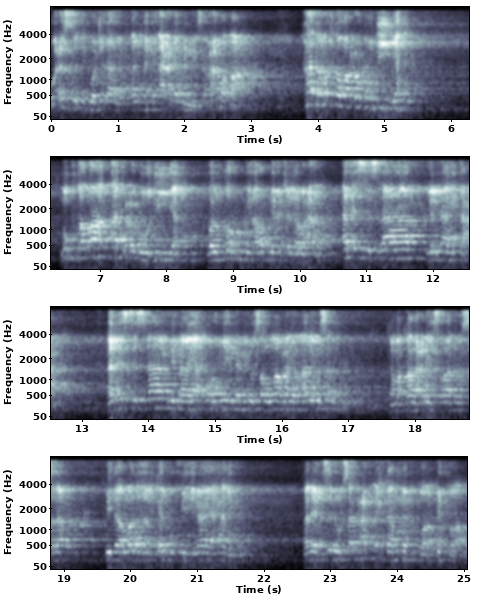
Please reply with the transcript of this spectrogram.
وعزتك وجلالك أنك أعلم مني سمعا وطاعة هذا مقتضى العبودية مقتضى العبودية والقرب إلى ربنا جل وعلا الاستسلام لله تعالى الاستسلام لما يأمر به النبي صلى الله عليه وآله وسلم. كما قال عليه الصلاة والسلام إذا ولغ الكلب في إناء أحدكم فليغسله سبعا إحداهن بالتراب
